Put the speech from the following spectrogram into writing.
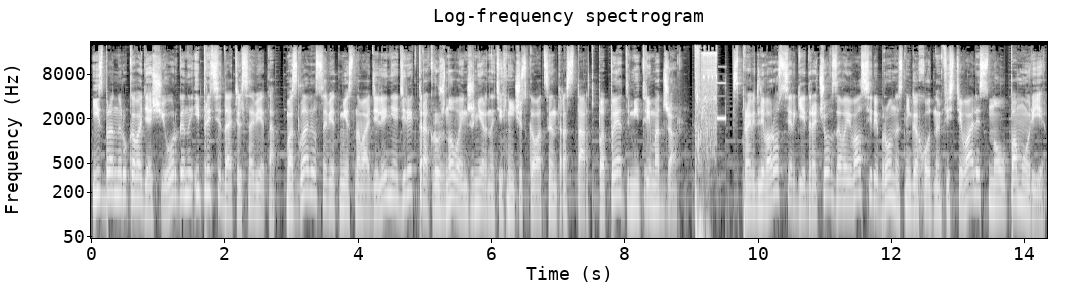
Избраны руководящие органы и председатель совета. Возглавил совет местного отделения директор окружного инженерно-технического центра «Старт ПП» Дмитрий Маджар. Справедливорост Сергей Драчев завоевал серебро на снегоходном фестивале «Сноу Поморье».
